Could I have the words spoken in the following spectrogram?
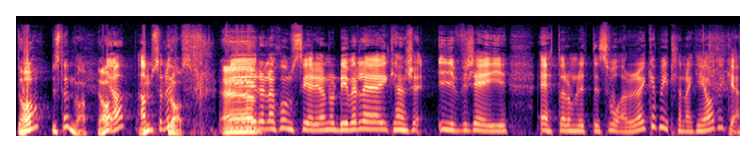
Ja, det stämmer va? Ja, mm, absolut. bra. Det är Eh, relationsserien och det är väl eh, kanske i och för sig ett av de lite svårare kapitlen kan jag tycka.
